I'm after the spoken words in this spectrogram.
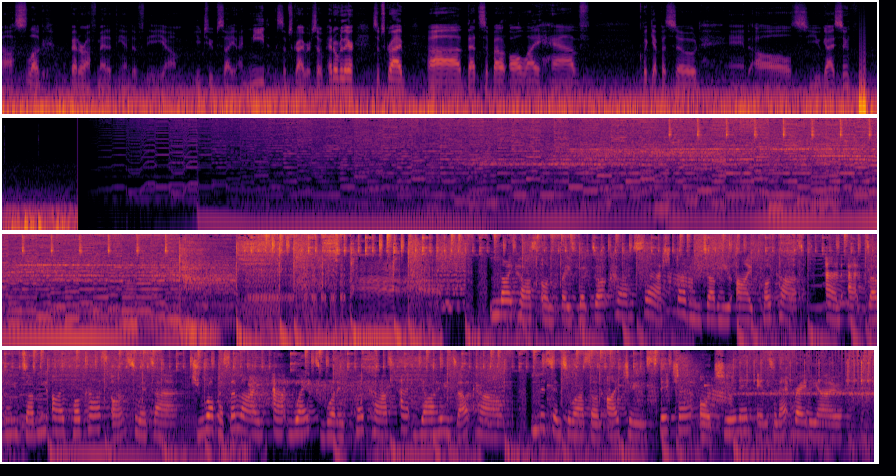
uh, slug better off med at the end of the um, YouTube site, I need subscribers. So head over there, subscribe. Uh, that's about all I have. Quick episode, and I'll see you guys soon. Us on facebook.com slash WWI podcast and at WWI podcast on Twitter. Drop us a line at waits what if podcast at yahoo.com. Listen to us on iTunes, Stitcher, or TuneIn Internet Radio.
